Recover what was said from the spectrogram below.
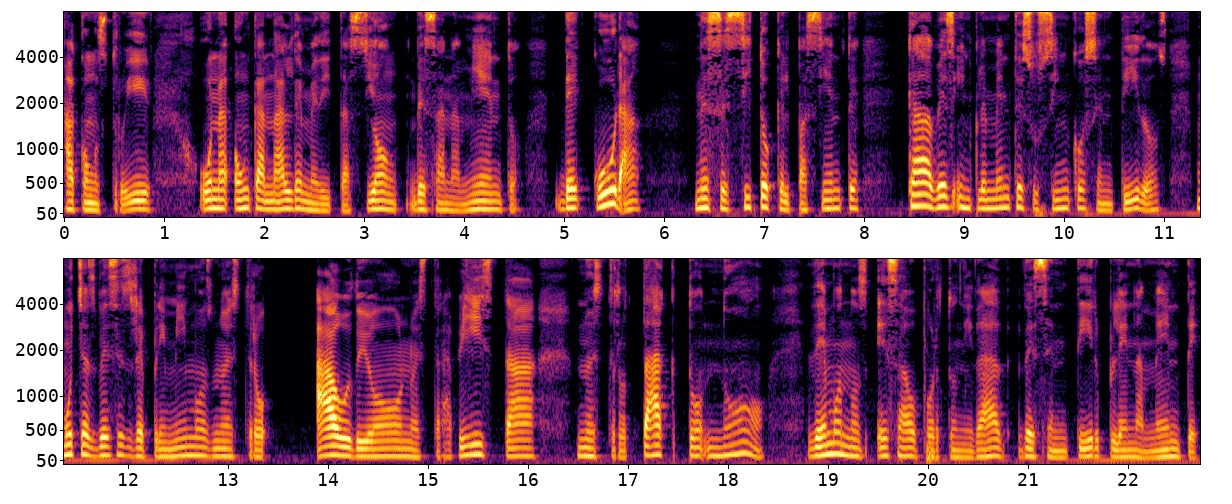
a construir un canal de meditación, de sanamiento, de cura, Necesito que el paciente cada vez implemente sus cinco sentidos. Muchas veces reprimimos nuestro audio, nuestra vista, nuestro tacto. No, démonos esa oportunidad de sentir plenamente.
